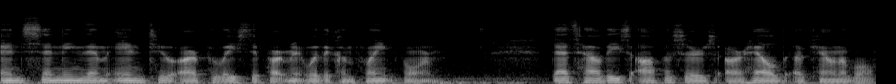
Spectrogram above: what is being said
and sending them into our police department with a complaint form. That's how these officers are held accountable.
